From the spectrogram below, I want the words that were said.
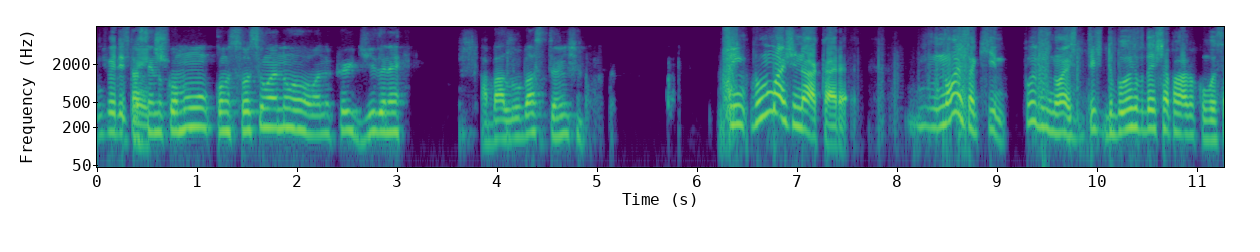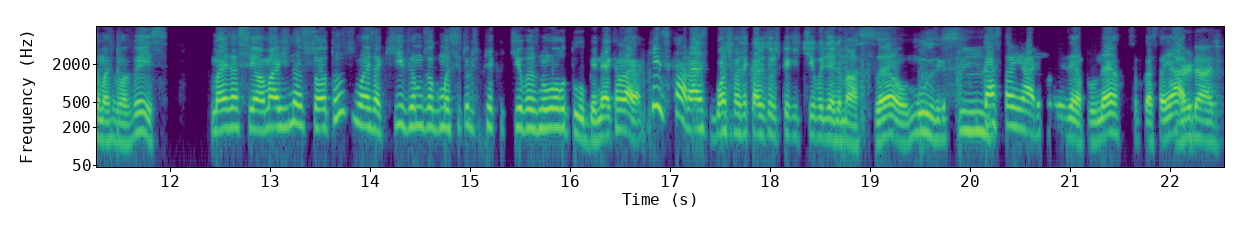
Infelizmente. Tá sendo como, como se fosse um ano, um ano perdido, né? Abalou bastante. Sim, vamos imaginar, cara. Nós aqui, todos nós, depois eu vou deixar a palavra com você mais uma vez. Mas assim, ó, imagina só, todos nós aqui vemos algumas retrospectivas no YouTube, né? Aquela, aqueles caras que gostam de fazer aquela retrospectiva de animação, música. Sim. Castanhari, por exemplo, né? Sobre Castanhari. Verdade.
